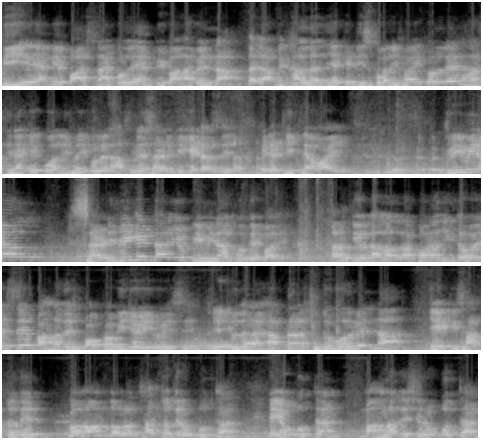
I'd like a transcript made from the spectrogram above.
বিএ এম এ পাস না করলে এমপি বানাবেন না। তাহলে আপনি খালেদা জিয়াকে ডিসকোয়ালিফাই করলেন হাসিনাকে কোয়ালিফাই করলেন হাসিনার সার্টিফিকেট আছে। এটা ঠিক না ভাই? ক্রিমিনাল সার্টিফিকেট দাঁড়িয়ে ক্রিমিনাল হতে পারে। ভারতীয় দালালরা পরাজিত হয়েছে বাংলাদেশ পক্ষ বিজয়ী হয়েছে। সুতরাং আপনারা শুধু বলবেন না যে এটি ছাত্রদের গণ আন্দোলন ছাত্রদের অভ্যুত্থান। এই অভ্যুত্থান বাংলাদেশের অভ্যুত্থান।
